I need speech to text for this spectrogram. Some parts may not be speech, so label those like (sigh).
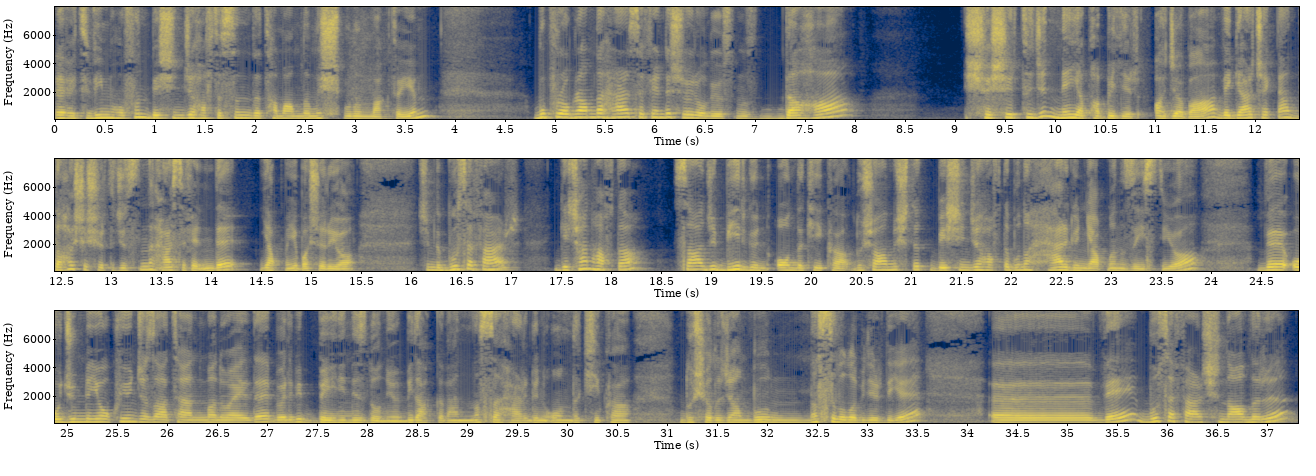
Evet, Wim Hof'un 5. haftasını da tamamlamış bulunmaktayım. Bu programda her seferinde şöyle oluyorsunuz. Daha şaşırtıcı ne yapabilir acaba ve gerçekten daha şaşırtıcısını her seferinde yapmayı başarıyor. Şimdi bu sefer geçen hafta sadece bir gün 10 dakika duş almıştık. 5. hafta bunu her gün yapmanızı istiyor. Ve o cümleyi okuyunca zaten manuelde böyle bir beyniniz donuyor. Bir dakika ben nasıl her gün 10 dakika duş alacağım bu nasıl olabilir diye. Ee, ve bu sefer şınavları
